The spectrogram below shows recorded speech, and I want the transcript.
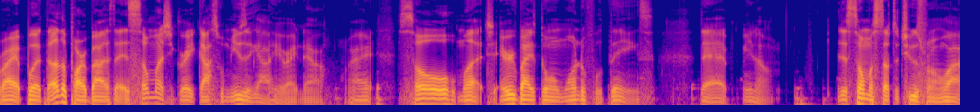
right? But the other part about it is that it's so much great gospel music out here right now, right? So much. Everybody's doing wonderful things that you know there's so much stuff to choose from. Why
